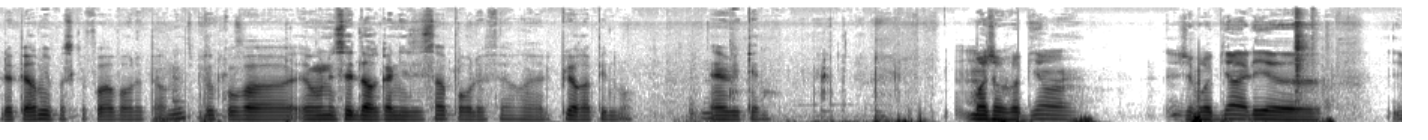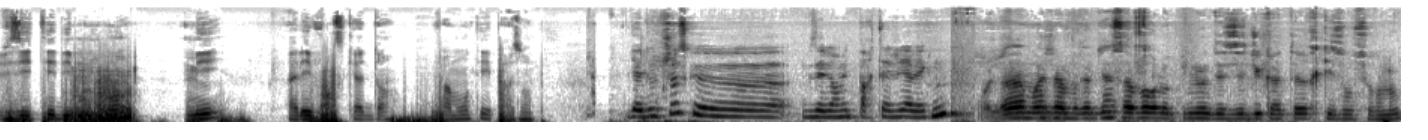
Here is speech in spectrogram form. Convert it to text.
le permis, parce qu'il faut avoir le permis. Donc, on va et on essaie d'organiser ça pour le faire euh, le plus rapidement. Un week-end. Moi, j'aimerais bien, j'aimerais bien aller euh, visiter des monuments, mais aller voir ce qu'il y a dedans. Enfin, monter, par exemple. Il y a d'autres choses que vous avez envie de partager avec nous? Ah, moi, j'aimerais bien savoir l'opinion des éducateurs qu'ils ont sur nous.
